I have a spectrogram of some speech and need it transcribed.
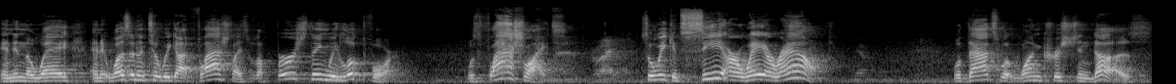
and in the way. And it wasn't until we got flashlights, it was the first thing we looked for was flashlights. Right. So we could see our way around. Yep. Well, that's what one Christian does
